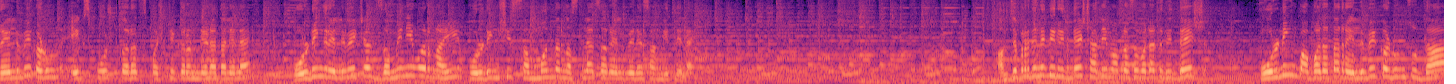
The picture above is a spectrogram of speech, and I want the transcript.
रेल्वेकडून एक्स पोस्ट करत स्पष्टीकरण देण्यात आलेलं आहे. होर्डिंग रेल्वेच्या जमिनीवर नाही होर्डिंगशी संबंध नसल्याचं रेल्वेने सांगितलेलं आहे. आमचे प्रतिनिधी रिद्देश आदिम आपल्यासोबत आहेत रिद्देश होर्डिंगबाबत आता रेल्वेकडून सुद्धा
